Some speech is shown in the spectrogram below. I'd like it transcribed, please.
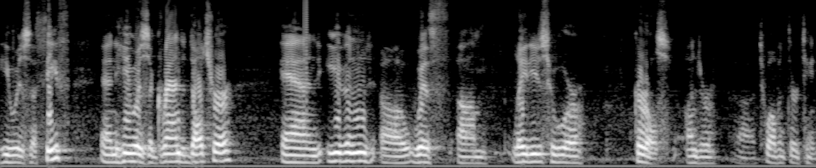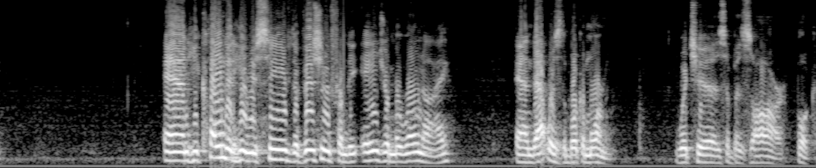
He was a thief, and he was a grand adulterer, and even uh, with um, ladies who were girls under uh, 12 and 13. And he claimed that he received a vision from the angel Moroni, and that was the Book of Mormon, which is a bizarre book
